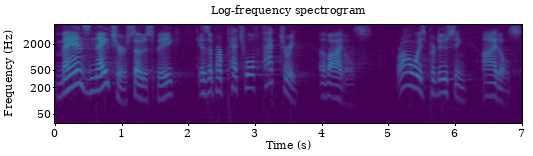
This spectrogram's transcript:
man's nature, so to speak, is a perpetual factory of idols. We're always producing idols.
